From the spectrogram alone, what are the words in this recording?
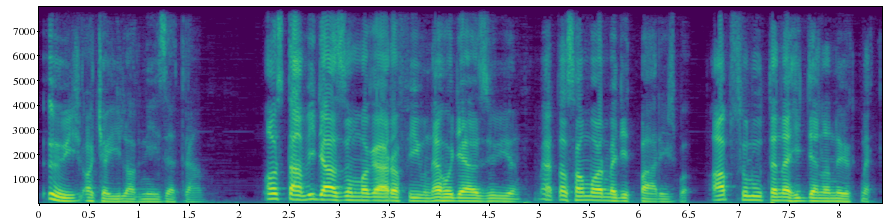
Ő is atyailag nézett rám. Aztán vigyázzon magára, fiú, nehogy elzűjjön, mert az hamar megy itt Párizsba. Abszolút ne higgyen a nőknek.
